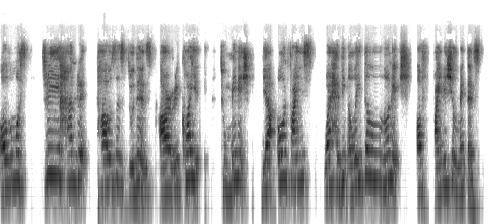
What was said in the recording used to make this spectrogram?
almost 300,000 students are required to manage their own finance while having a little knowledge of financial matters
